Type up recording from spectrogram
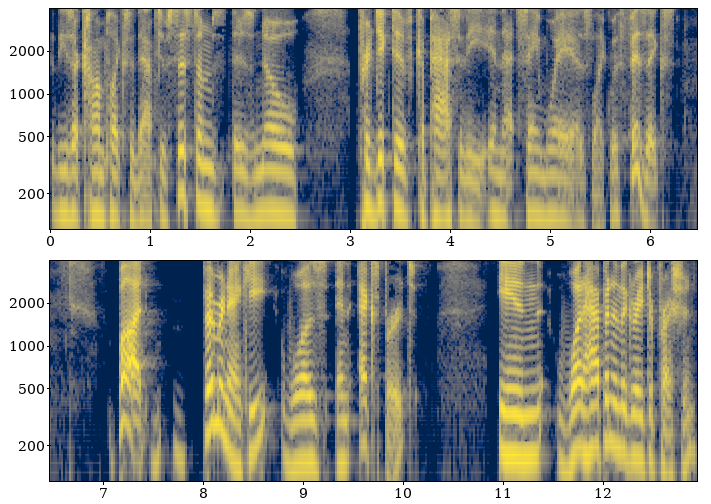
these are complex adaptive systems. There's no predictive capacity in that same way as like with physics. But Ben Bernanke was an expert in what happened in the Great Depression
